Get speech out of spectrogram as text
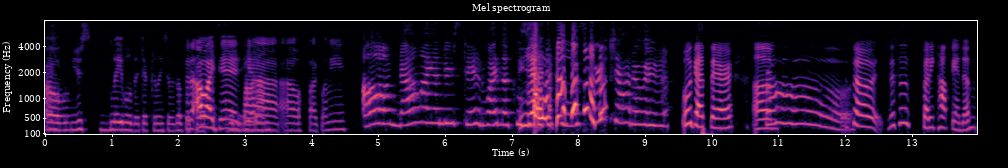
Oh, you just labeled it differently, so it was up. top oh, I did. Yeah. Oh, fuck. Let me. Oh, now I understand why the cool Yeah. was foreshadowing. We'll get there. Um, oh. So this is buddy cop fandom,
